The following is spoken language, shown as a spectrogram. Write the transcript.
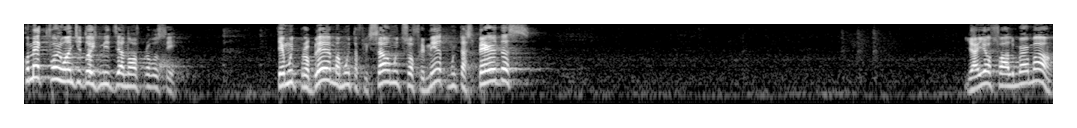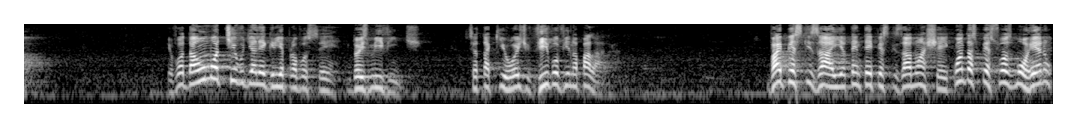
Como é que foi o ano de 2019 para você? Tem muito problema, muita aflição, muito sofrimento, muitas perdas. E aí eu falo, meu irmão, eu vou dar um motivo de alegria para você em 2020. Você está aqui hoje, vivo ouvindo a palavra. Vai pesquisar aí, eu tentei pesquisar, não achei. Quantas pessoas morreram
